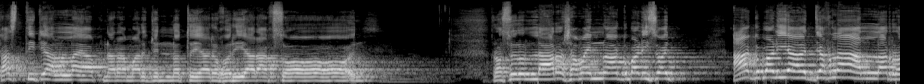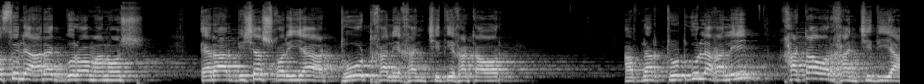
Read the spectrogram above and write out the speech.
শাস্তিটি আল্লাহ আপনার আমার জন্য তৈয়ার করিয়া রাখছন রসুল্লাহ আরও সামান্য আগ বাড়িছন আগ বাড়িয়া দেখলা আল্লাহর রসুলে আরেক গুরো মানুষ। এরার বিশেষ করিয়া ঠোঁট খালি খাঞ্চিতি খাটাওর। আপনার ঠোঁটগুলা খালি খাটাওর খাঞ্চি দিয়া।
